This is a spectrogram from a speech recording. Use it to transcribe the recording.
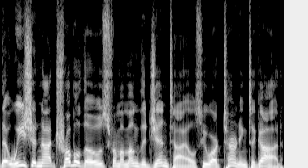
that we should not trouble those from among the Gentiles who are turning to God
